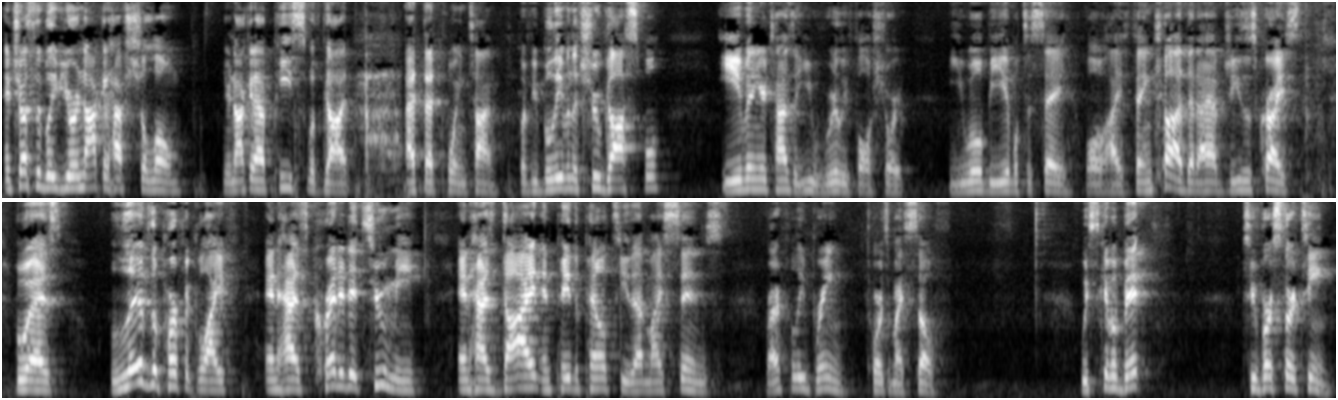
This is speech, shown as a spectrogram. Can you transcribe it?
And trust me, believe you're not going to have shalom. You're not going to have peace with God at that point in time. But if you believe in the true gospel, even in your times that you really fall short, you will be able to say, Well, I thank God that I have Jesus Christ who has lived the perfect life and has credited to me and has died and paid the penalty that my sins rightfully bring towards myself. We skip a bit to verse 13.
